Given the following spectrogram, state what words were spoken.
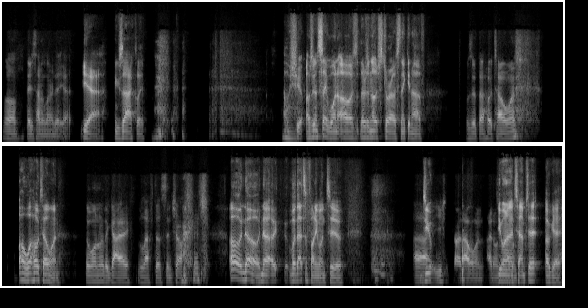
Well, they just haven't learned it yet. Yeah, exactly. Oh shoot, I was gonna say one. Oh, was- there's another story I was thinking of. Was it the hotel one? Oh, what hotel one? The one where the guy left us in charge. Oh no, no, but that's a funny one too. Uh, Do you- you, should try that one. I don't. Do you want to attempt it? Okay,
